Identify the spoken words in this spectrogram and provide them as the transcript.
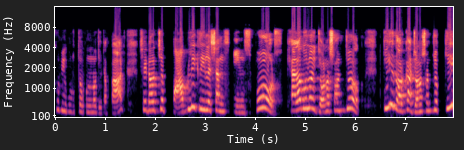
খুবই গুরুত্বপূর্ণ যেটা পার্ট সেটা হচ্ছে পাবলিক রিলেশনস ইন স্পোর্টস খেলাধুলোয় জনসংযোগ, কি দরকার? জনসংযোগ কি?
